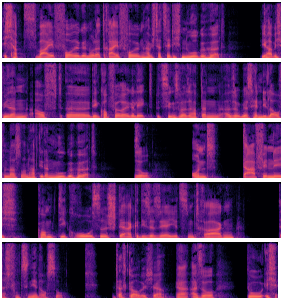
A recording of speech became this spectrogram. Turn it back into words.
ich habe zwei Folgen oder drei Folgen habe ich tatsächlich nur gehört. Die habe ich mir dann auf äh, den Kopfhörer gelegt, beziehungsweise habe dann also übers Handy laufen lassen und habe die dann nur gehört. So. Und da finde ich, kommt die große Stärke dieser Serie zum Tragen. Das funktioniert auch so. Das glaube ich, ja. Ja, also du, ich,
